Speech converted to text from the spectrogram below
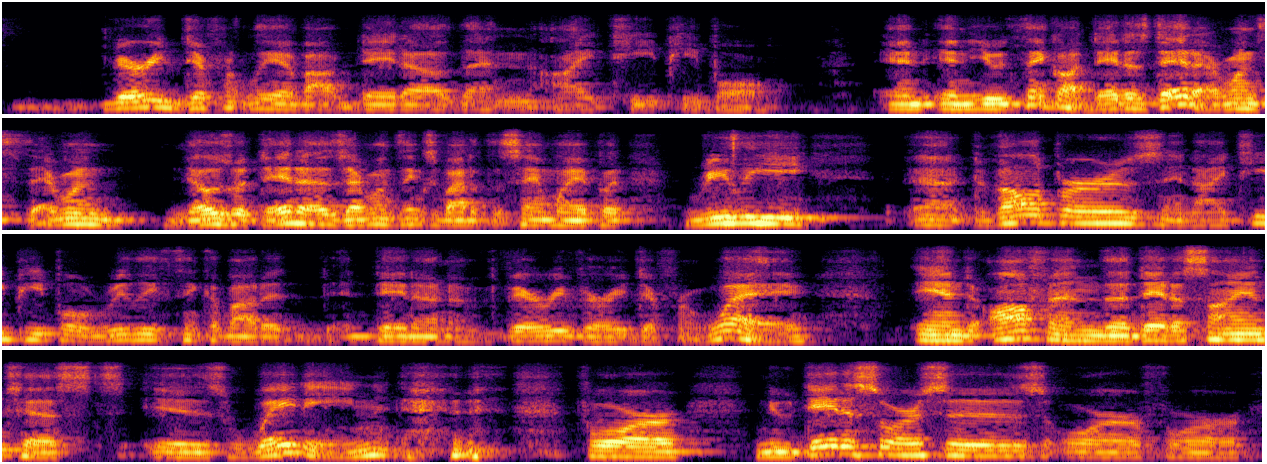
very differently about data than IT people and and you would think, oh, data is data. Everyone's everyone knows what data is. Everyone thinks about it the same way. But really, uh, developers and IT people really think about it data in a very very different way. And often the data scientist is waiting for new data sources or for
